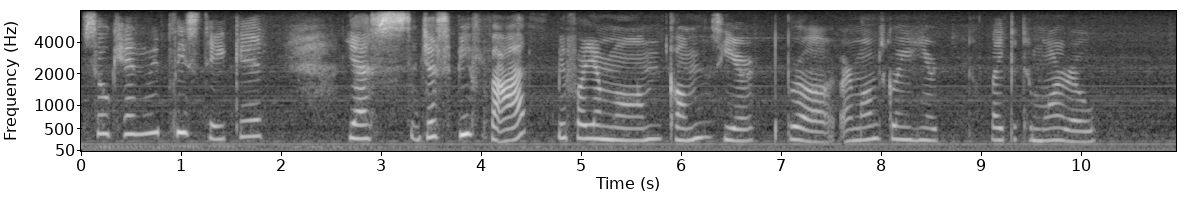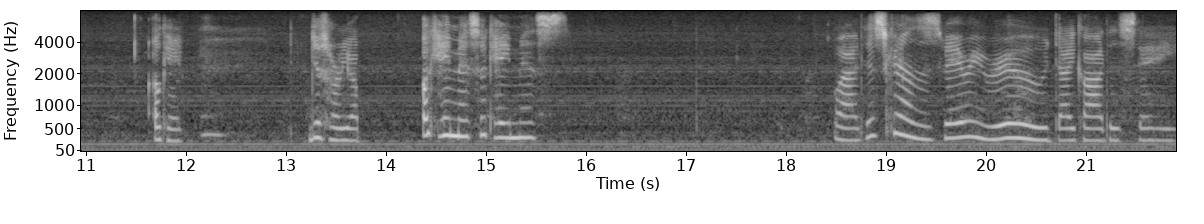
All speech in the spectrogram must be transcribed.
so can we please take it? Yes, just be fast before your mom comes here. Bruh, our mom's going here like tomorrow. Okay, just hurry up. Okay, miss, okay, miss. Wow, this girl is very rude, I gotta say.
